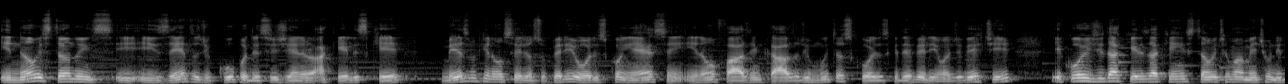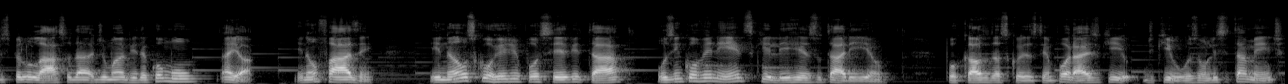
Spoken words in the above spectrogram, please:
E não estando isentos de culpa desse gênero aqueles que, mesmo que não sejam superiores, conhecem e não fazem caso de muitas coisas que deveriam advertir e corrigir daqueles a quem estão intimamente unidos pelo laço da, de uma vida comum. Aí, ó. E não fazem. E não os corrigem por se evitar os inconvenientes que lhe resultariam, por causa das coisas temporais de que, de que usam licitamente,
